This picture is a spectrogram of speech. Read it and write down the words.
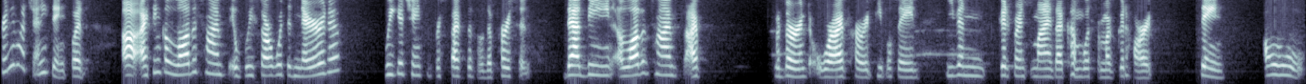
pretty much anything. But uh, I think a lot of times, if we start with the narrative, we could change the perspective of the person. That being, a lot of times I've learned or I've heard people saying, even good friends of mine that come with from a good heart, saying, "Oh,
